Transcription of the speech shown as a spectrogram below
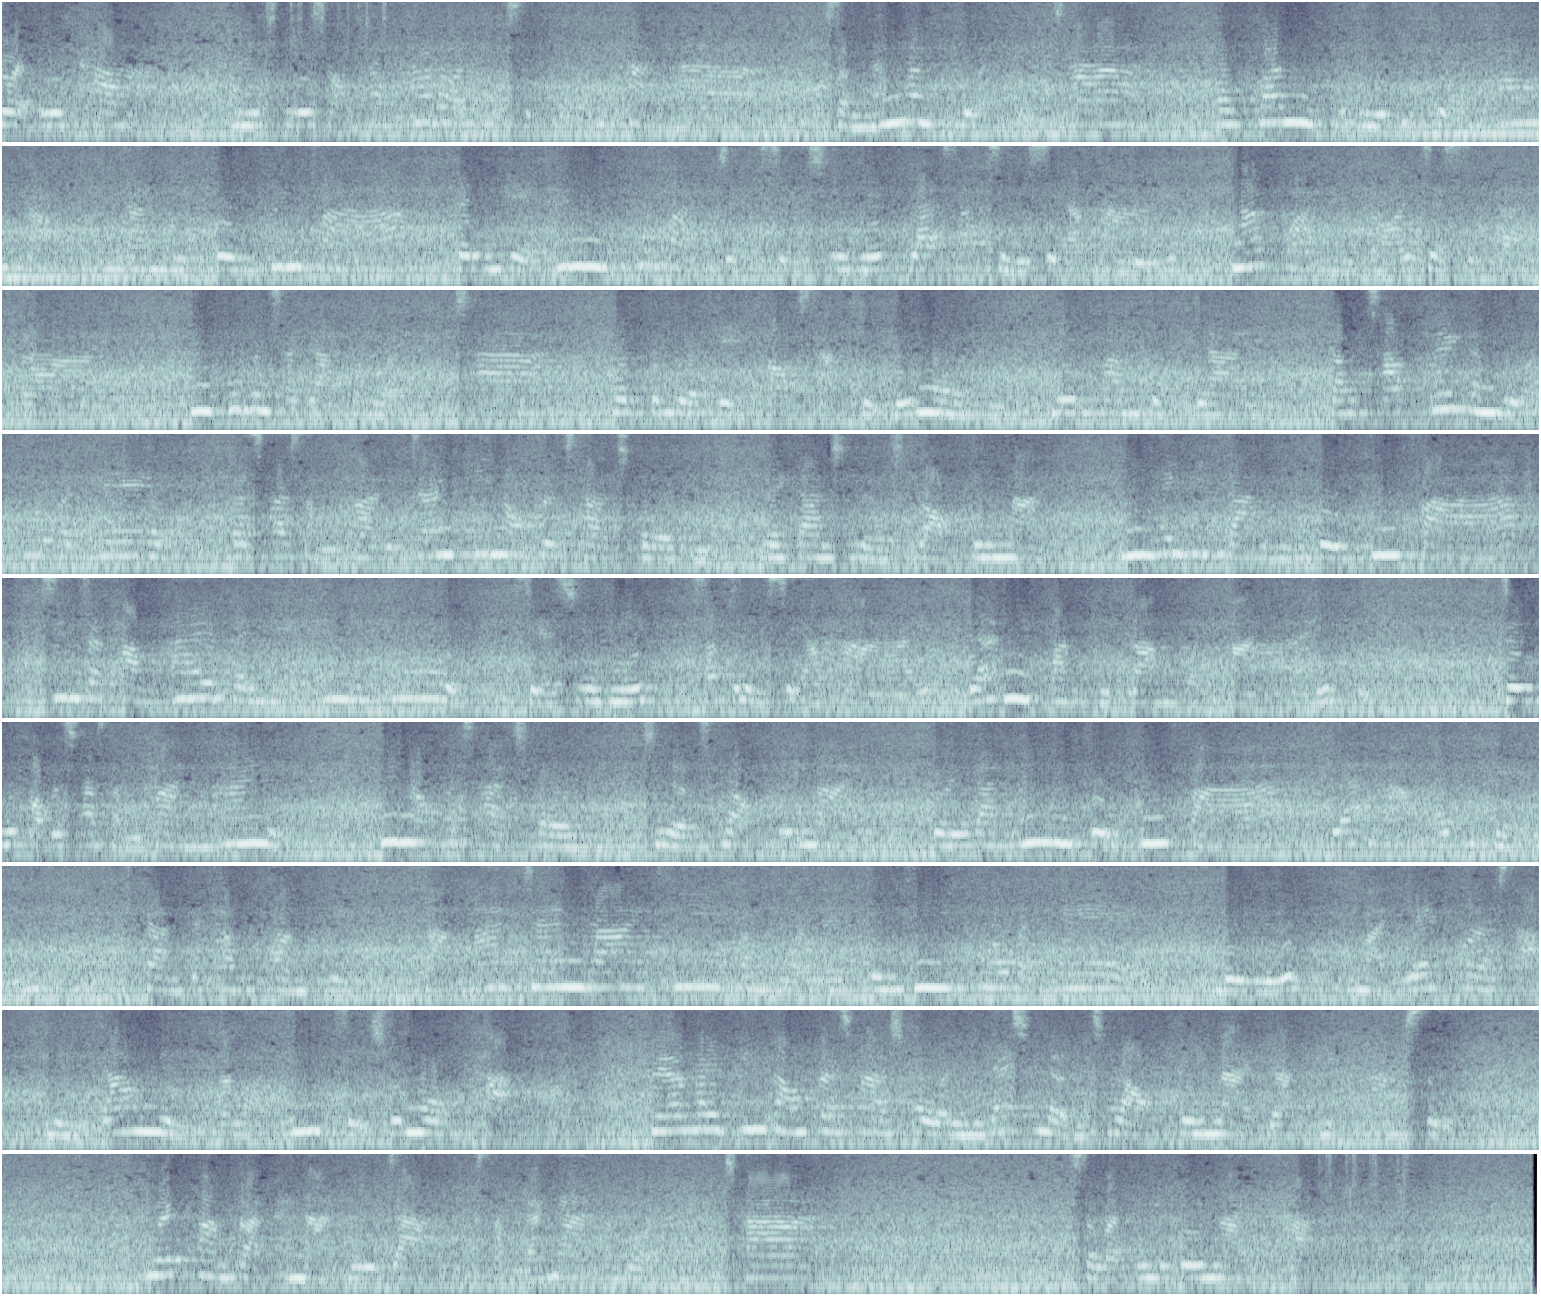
สวัสดีค่ะ ในปี 2566 ที่ผ่านมา สำนักงานตรวจแห่งชาติพบว่ามีคดีที่เกี่ยวข้องกับการยิงปืนขึ้นฟ้า เป็นเหตุให้มีผู้บาดเจ็บเสียชีวิต และทรัพย์สินเสียหายมากกว่า 178 รายท่านผู้บัญชาการตำรวจแห่งชาติพลตำรวจเอกต่อศักดิ์สุขวิมลมีความห่วงใยกำชับให้ตำรวจทั่วประเทศประ ชาสัมพันธ์แจ้งพี่น้องประชาชน ในการเฉลิมฉลองปีใหม่ไม่ให้มีการยิงปืนขึ้นฟ้า ซึ่งจะทำให้เป็นเหตุให้มีผู้เสียชีวิตทรัพย์สินเสียหาย และมีความผิดตามกฎหมาย จึงขอประชาสัมพันธ์ให้พี่น้องประชาชนเฉลิมฉลองปีใหม่ โดยการไม่ยิงปืนขึ้นฟ้า และหากพบเห็นการกระทำความผิดสามารถแจ้งได้ที่ตำรวจในพื้นที่ทั่วประเทศ รือหมายเลขโทรศัพท์ 191 ตลอด 24 ชั่วโมงค่ะ เพื่อให้พี่น้องประชาชนได้เฉลิมฉลองปีใหม่อย่างมีความสุข ด้วยความปรารถนาดีจากสำนักงานตำรวจแห่งชาติ สวัสดีปีใหม่ค่ะ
